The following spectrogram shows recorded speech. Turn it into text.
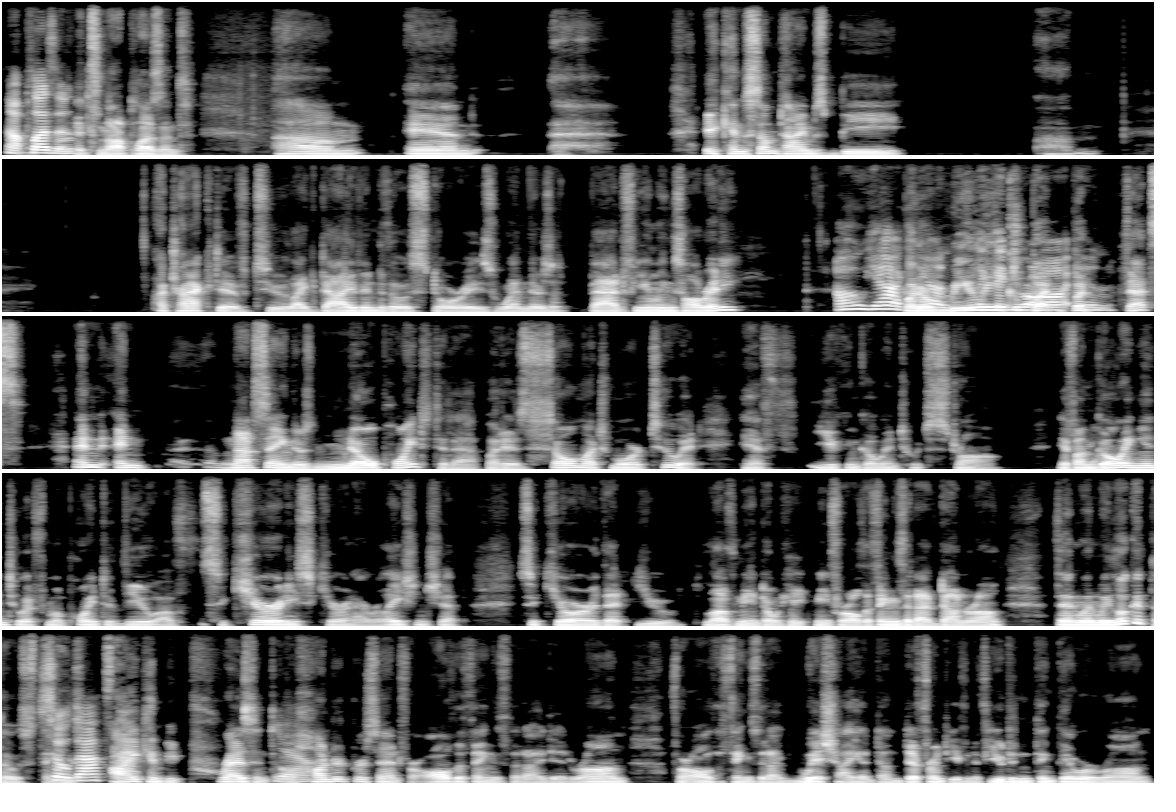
not pleasant It's not pleasant, um, and it can sometimes be. Um, attractive to like dive into those stories when there's bad feelings already. Oh yeah but can. a really like good but, but in. that's and and uh, I'm not saying there's no point to that but it's so much more to it if you can go into it strong if i'm going into it from a point of view of security secure in our relationship secure that you love me and don't hate me for all the things that i've done wrong then when we look at those things So that's i that- can be present a Yeah. 100% for all the things that i did wrong for all the things that i wish i had done different even if you didn't think they were wrong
